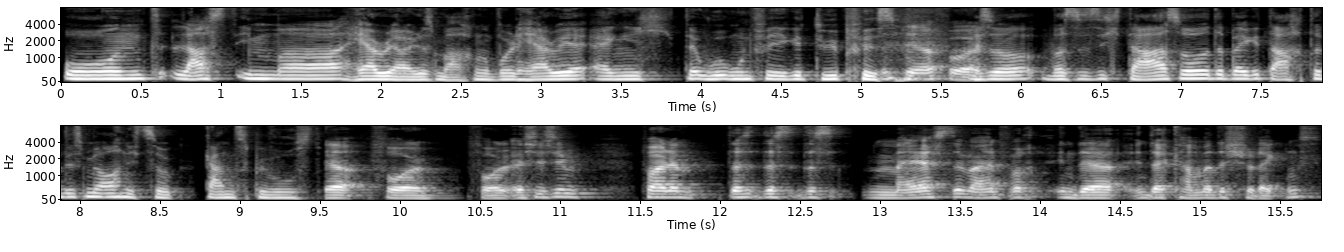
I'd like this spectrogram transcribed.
und lasst immer Harry alles machen, obwohl Harry eigentlich der urunfähige Typ ist. Ja, voll. Also, was er sich da so dabei gedacht hat, ist mir auch nicht so ganz bewusst. Ja, voll, voll. Es ist ihm, vor allem, das, das, das meiste war einfach in der, in der Kammer des Schreckens.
